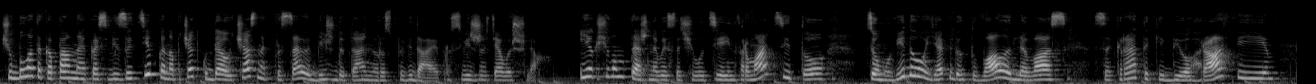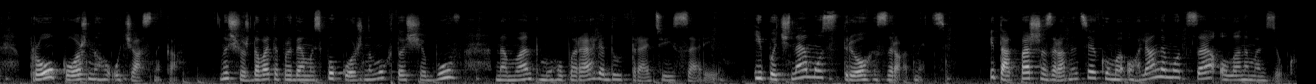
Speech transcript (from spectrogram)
Щоб була така певна якась візитівка на початку, де учасник про себе більш детально розповідає про свій життєвий шлях. І якщо вам теж не вистачило цієї інформації, то в цьому відео я підготувала для вас секретики біографії про кожного учасника. Ну що ж, давайте пройдемось по кожному, хто ще був на момент мого перегляду третьої серії. І почнемо з трьох зрадниць. І так, перша зрадниця, яку ми оглянемо, це Олена Мандзюк.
